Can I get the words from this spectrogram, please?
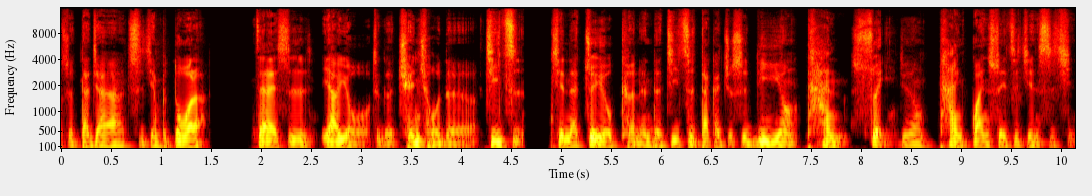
所以大家时间不多了。再来是要有这个全球的机制。现在最有可能的机制，大概就是利用碳税，就用碳关税这件事情。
